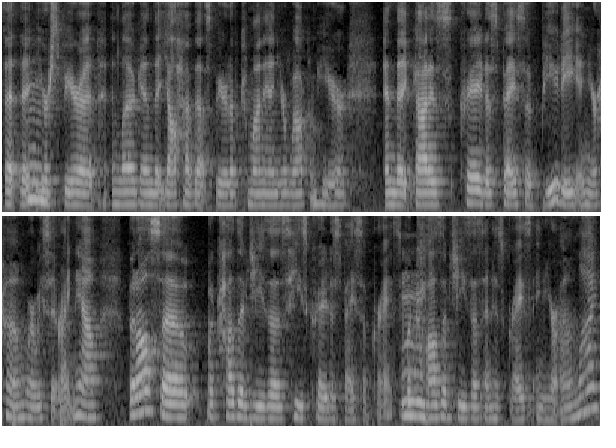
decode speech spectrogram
that, that mm. your spirit and Logan, that y'all have that spirit of come on in, you're welcome here. And that God has created a space of beauty in your home where we sit right now but also because of Jesus, He's created a space of grace. Mm. Because of Jesus and His grace in your own life,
